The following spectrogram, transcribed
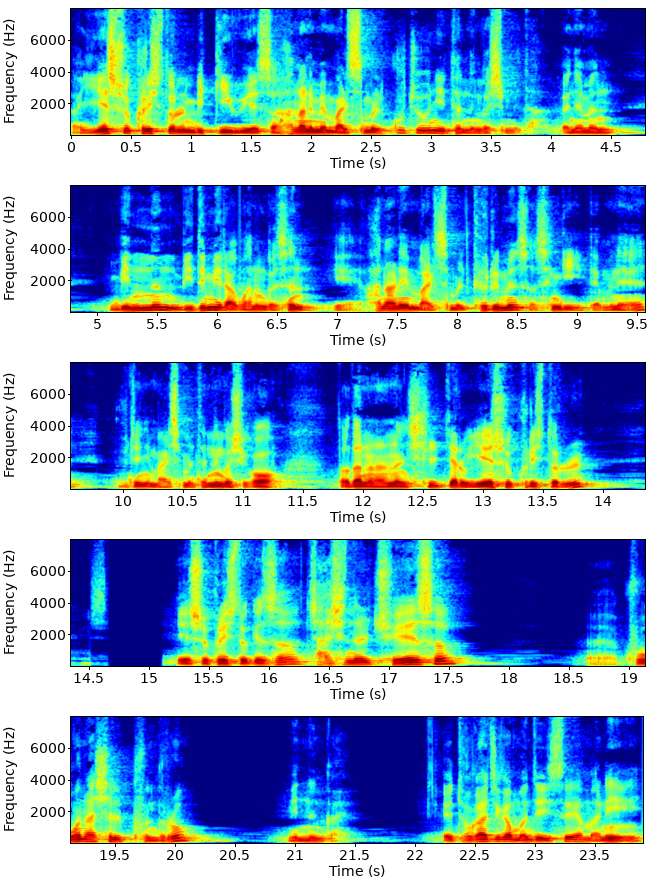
아, 예수 그리스도를 믿기 위해서 하나님의 말씀을 꾸준히 듣는 것입니다. 왜냐하면 믿는 믿음이라고 하는 것은 예, 하나님의 말씀을 들으면서 생기기 때문에 꾸준히 말씀을 듣는 것이고 또 다른 하나는 실제로 예수 그리스도를 예수 그리스도께서 자신을 죄에서 구원하실 분으로 믿는 거예요. 이 두 가지가 먼저 있어야만이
